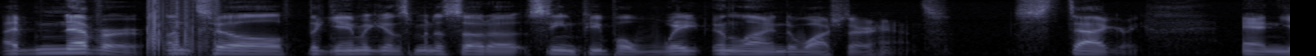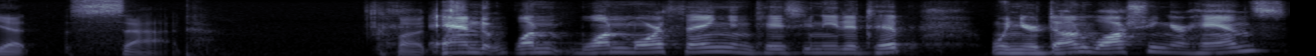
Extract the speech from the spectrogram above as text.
I've never, until the game against Minnesota, seen people wait in line to wash their hands. Staggering, and yet sad. But And one one more thing, in case you need a tip, when you're done washing your hands,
